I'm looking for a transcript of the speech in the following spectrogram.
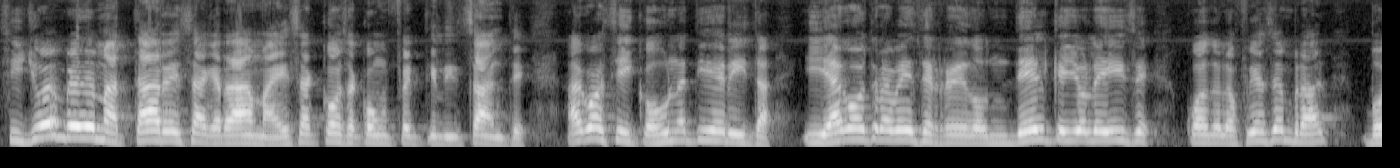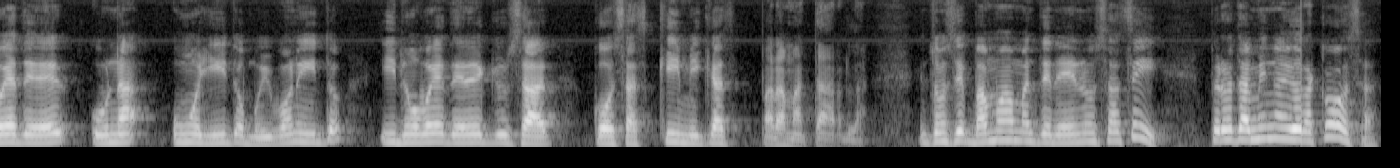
Si yo en vez de matar esa grama, esa cosa con fertilizante, hago así, cojo una tijerita y hago otra vez el redondel que yo le hice cuando lo fui a sembrar, voy a tener una, un hoyito muy bonito y no voy a tener que usar cosas químicas para matarla. Entonces vamos a mantenernos así. Pero también hay otra cosa.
